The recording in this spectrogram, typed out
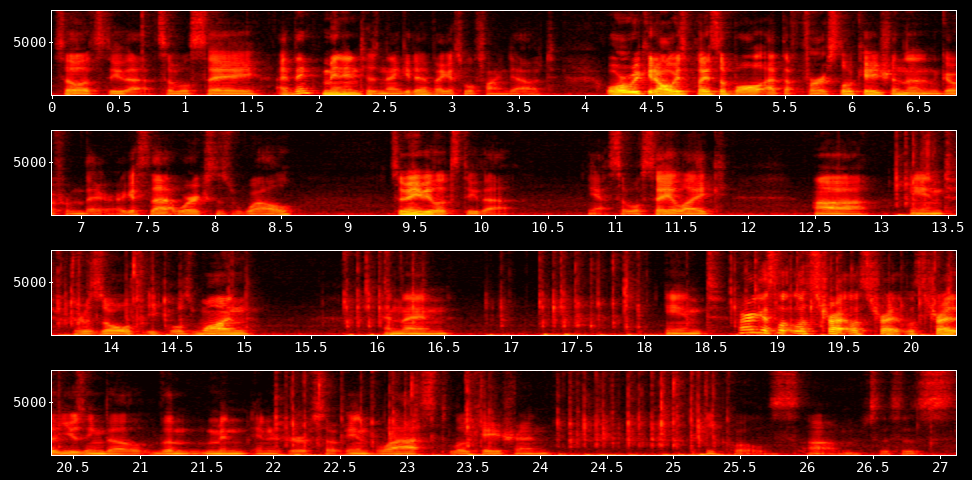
So let's do that. So we'll say, I think minint is negative. I guess we'll find out. Or we could always place a ball at the first location, and then go from there. I guess that works as well. So maybe let's do that. Yeah, so we'll say like uh, int result equals one, and then int. Or I guess let, us try. Let's try. Let's try using the the min integer. So int last location equals. Um, so this is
